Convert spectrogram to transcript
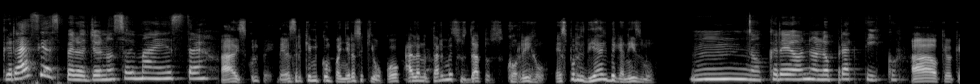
gracias, pero yo no soy maestra. Ah, disculpe, debe ser que mi compañero se equivocó al anotarme sus datos. Corrijo, es por el Día del Veganismo. Mm, no creo, no lo practico. Ah, ok, ok.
